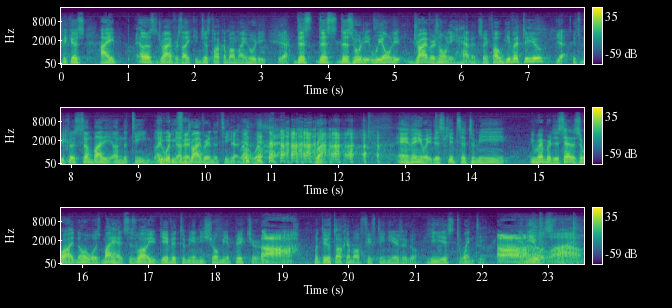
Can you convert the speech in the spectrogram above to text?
because I." Us drivers, like you just talk about my hoodie. Yeah. This this this hoodie, we only drivers only have it. So if I'll give it to you, Yeah. it's because somebody on the team, like wouldn't a fit. driver in the team, Yeah. right? Well, right. And anyway, this kid said to me, "You remember this hat?" I said, "Well, I know it was my hat." He says, "Well, you gave it to me," and he showed me a picture. Ah, But they were talking about 15 years ago. He is 20, Oh, and he was wow. fine.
